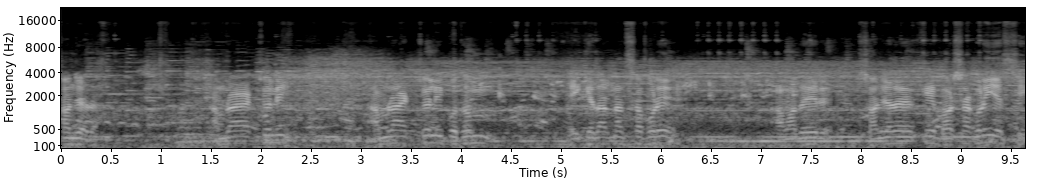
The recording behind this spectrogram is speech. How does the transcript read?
সঞ্জয় দা। আমরা অ্যাকচুয়ালি আমরা অ্যাকচুয়ালি প্রথম এই কেদারনাথ সফরে আমাদের সঞ্জয় দাকে ভরসা করেই এসেছি।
